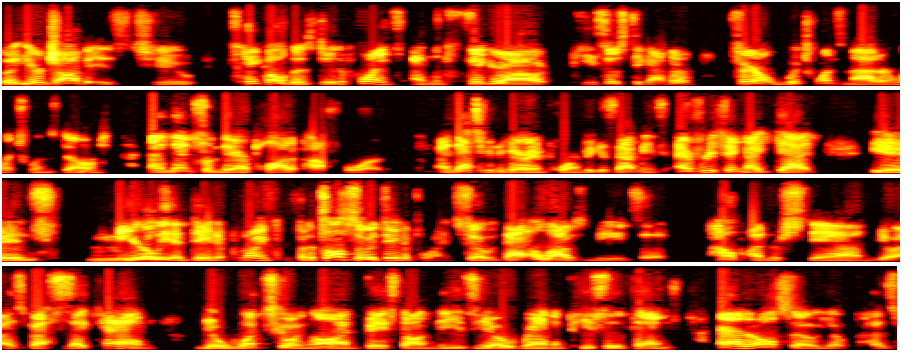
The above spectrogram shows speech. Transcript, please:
But your job is to take all those data points and then figure out, piece those together, figure out which ones matter and which ones don't, and then from there plot a path forward. And that's been very important because that means everything I get is merely a data point, but it's also a data point. So that allows me to help understand, you know, as best as I can, you know, what's going on based on these, you know, random pieces of things. And it also, you know, has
